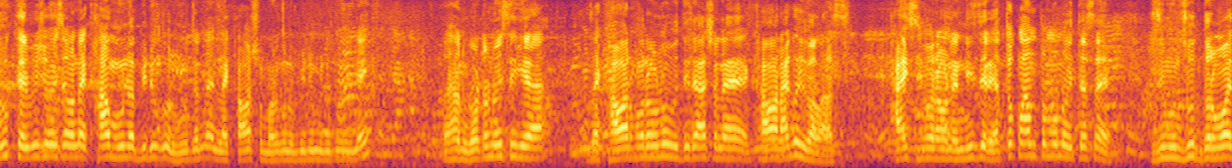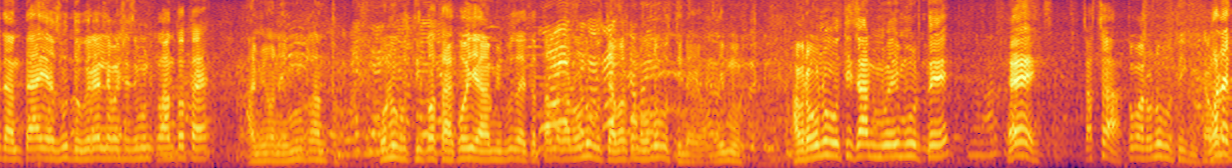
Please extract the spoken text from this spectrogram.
দুঃখের বিষয় হয়েছে অনেক খামু না বিডু করব বুঝছেন না খাওয়ার সময় কোনো বিডু মিডু করি নাই। তো এখন ঘটনা হয়েছে গিয়া যে খাওয়ার পরে অনুভূতিটা আসলে খাওয়ার আগেই ভালো আছে। খাইছি পরে মানে নিজের এত ক্লান্ত মনে হইতেছে যেমন যুদ্ধর ময়দান তাই যুদ্ধ করে এলে মাসে যেমন ক্লান্ত তাই আমি মানে এমন ক্লান্ত। অনুভূতি কথা কইয়া আমি বুঝাইতে পারতাম না কারণ অনুভূতি আমার কোনো অনুভূতি নাই এই মুহূর্তে। আমরা অনুভূতি জানব এই মুহূর্তে। এই চাচা তোমার অনুভূতি কি অনেক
